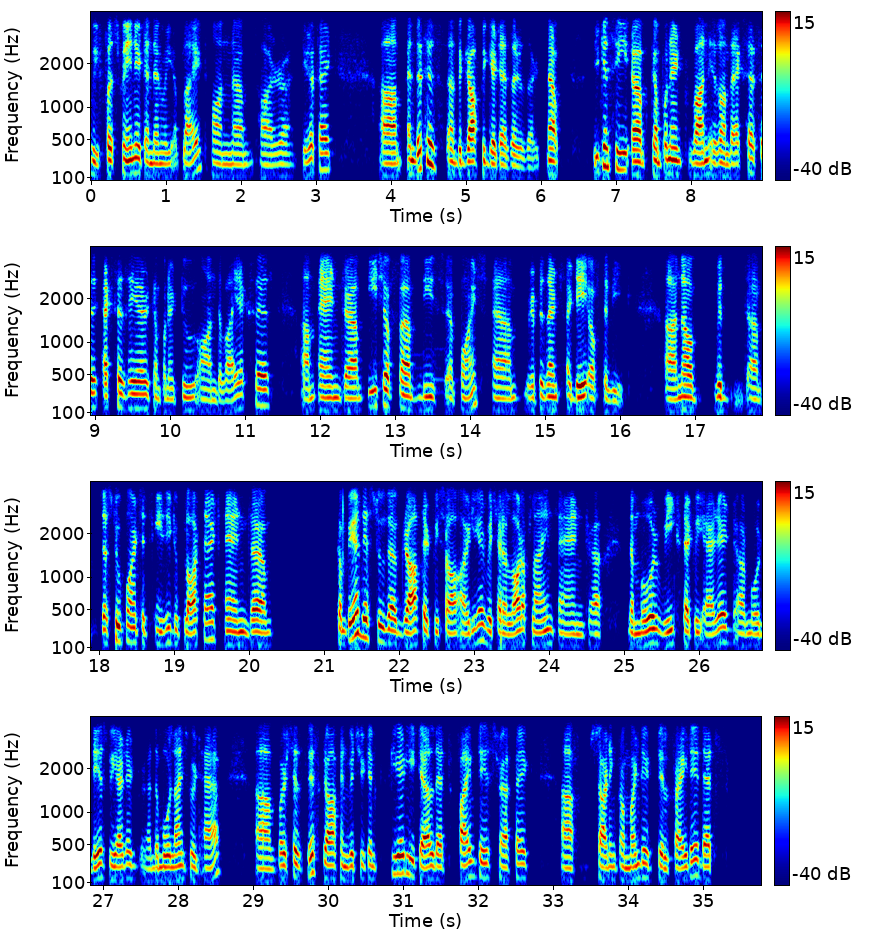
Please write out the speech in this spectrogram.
We first train it and then we apply it on um, our data set. Um, and this is the graph we get as a result. Now, you can see component one is on the x-axis here, component two on the y-axis, um, and um, each of these points represents a day of the week. Uh, now, with um, just two points, it's easy to plot that and um, compare this to the graph that we saw earlier, which had a lot of lines and uh, the more weeks that we added or more days we added, uh, the more lines we'd have uh, versus this graph in which you can clearly tell that five days traffic uh, starting from Monday till Friday, that's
